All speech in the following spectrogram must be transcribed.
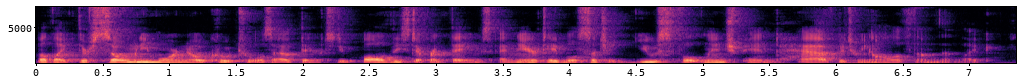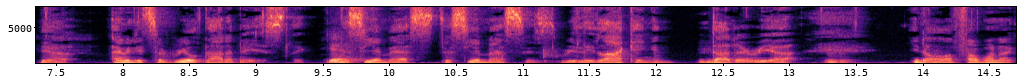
but like there's so many more no code tools out there to do all these different things, and Airtable is such a useful linchpin to have between all of them that like yeah. I mean, it's a real database. Like Yeah. the CMS, the CMS is really lacking in Mm-hmm. that area. You know, if I want to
